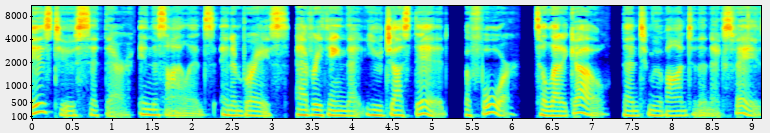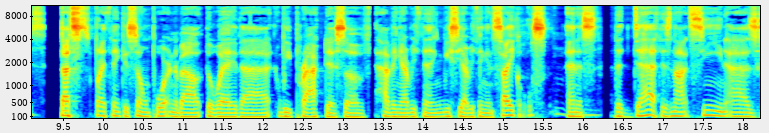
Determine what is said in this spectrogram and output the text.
is to sit there in the silence and embrace everything that you just did before to let it go, then to move on to the next phase. That's what I think is so important about the way that we practice of having everything, we see everything in cycles. Mm-hmm. And it's the death is not seen as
